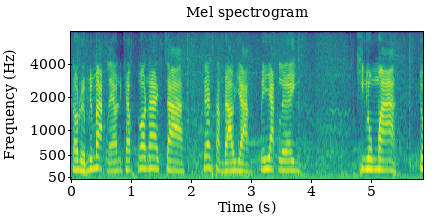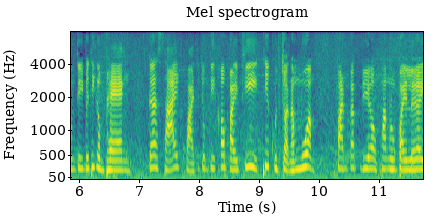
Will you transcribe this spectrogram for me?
เราเหลือไม่มากแล้วนะครับก็น่าจะได้สามดาวอย่างไม่ยากเลย คิงลงมาโจมตีไปที่กำแพง ด้านซ้ายขวาจะโจมตีเข้าไปที่ที่คุณเจาะน้ำม่วง ฟันแป๊บเดียวพังลงไปเลย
